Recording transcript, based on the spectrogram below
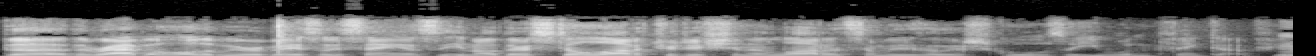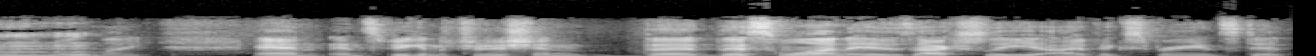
the the rabbit hole that we were basically saying is you know there's still a lot of tradition in a lot of some of these other schools that you wouldn't think of. You know what I mean? Mhm. Like and and speaking of tradition, the this one is actually I've experienced it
